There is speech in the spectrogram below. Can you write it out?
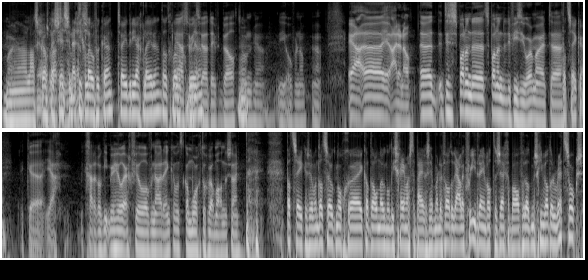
Maar, ja, laatste Ja, keer was bij Cincinnati geloof ik, hè? Twee, drie jaar geleden dat geloof ja, ik zoiets, ja, David Bell toen, ja. die overnam. Ja, ja eh, I don't know. Eh, het is een spannende, spannende divisie hoor, maar het, eh, Dat zeker. ik, eh, ja, ik ga er ook niet meer heel erg veel over nadenken... want het kan morgen toch weer allemaal anders zijn. Dat zeker zo, want dat is ook nog... eh, ik had dan ook nog die schema's erbij gezet, maar er valt ook eigenlijk voor iedereen wat te zeggen. Behalve dat misschien wel de Red Sox,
